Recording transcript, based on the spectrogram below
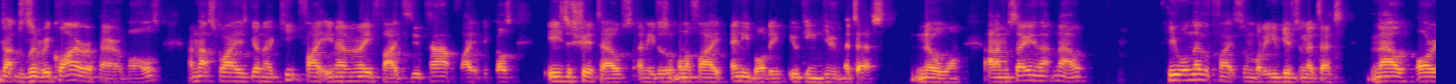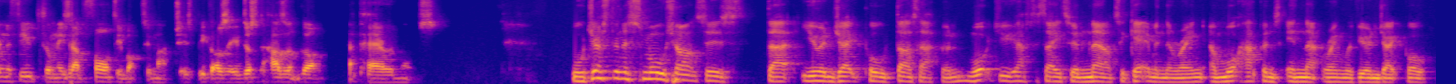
That doesn't require a pair of balls, and that's why he's going to keep fighting MMA fighters who can't fight because he's a shithouse and he doesn't want to fight anybody who can give him a test. No one. And I'm saying that now. He will never fight somebody who gives him a test now or in the future when he's had 40 boxing matches because he just hasn't got a pair of nuts. Well, just in the small chances that you and Jake Paul does happen, what do you have to say to him now to get him in the ring? And what happens in that ring with you and Jake Paul?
